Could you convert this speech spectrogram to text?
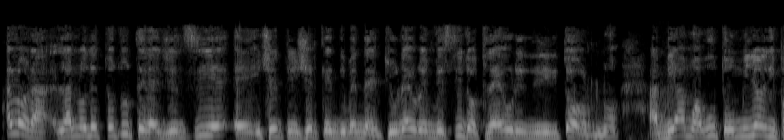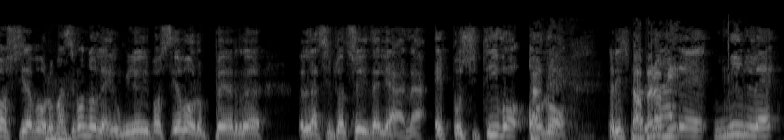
allora l'hanno detto tutte le agenzie e i centri di ricerca indipendenti, un euro investito, tre euro di ritorno. Abbiamo avuto un milione di posti di lavoro, ma secondo lei un milione di posti di lavoro per la situazione italiana è positivo o no? Risparmiare no, mi... mille,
